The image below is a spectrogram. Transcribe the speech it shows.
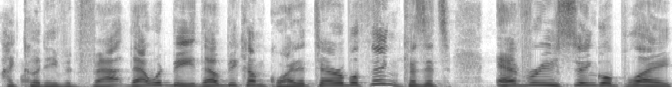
I couldn't even fat. That would be that would become quite a terrible thing because it's every single play.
